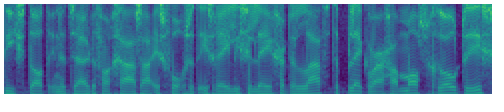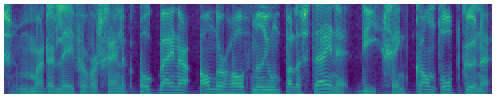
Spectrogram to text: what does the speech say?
Die stad in het zuiden van Gaza is volgens het Israëlische leger de laatste plek waar Hamas groot is. Maar er leven waarschijnlijk ook bijna anderhalf miljoen Palestijnen die geen kant op kunnen.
